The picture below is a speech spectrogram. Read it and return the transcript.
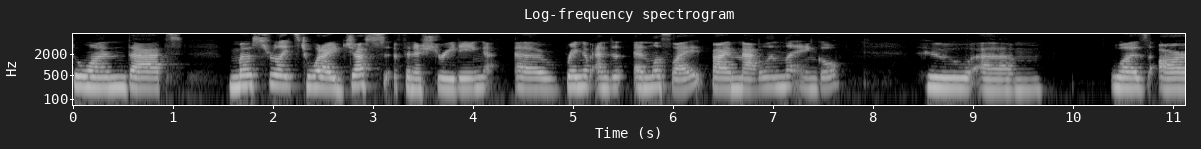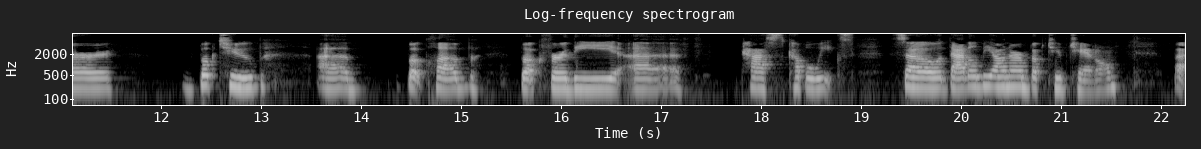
the one that most relates to what I just finished reading, uh, Ring of End- Endless Light by Madeleine L'Engle, who um, was our booktube uh, book club book for the uh, past couple weeks. So that'll be on our booktube channel. But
